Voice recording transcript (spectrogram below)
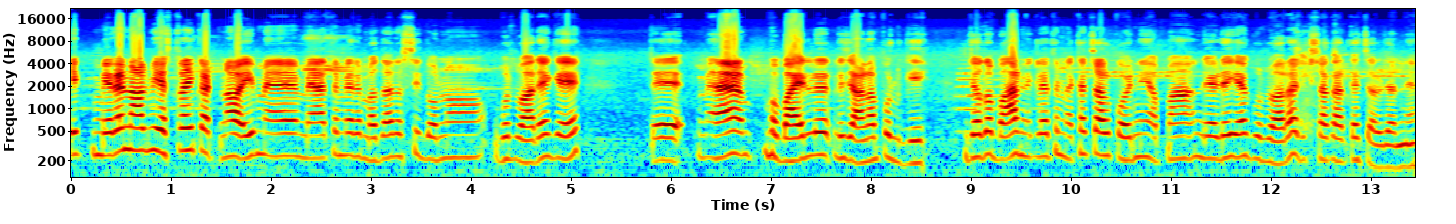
ਇੱਕ ਮੇਰੇ ਨਾਲ ਵੀ ਇਸ ਤਰ੍ਹਾਂ ਹੀ ਘਟਨਾ ਹੋਈ। ਮੈਂ ਮੈਂ ਤੇ ਮੇਰੇ ਮਦਰ ਅਸੀਂ ਦੋਨੋਂ ਗੁਰਦੁਆਰੇ ਗਏ ਤੇ ਮੈਂ ਮੋਬਾਈਲ ਲਿਜਾਣਾ ਭੁੱਲ ਗਈ। ਜਦੋਂ ਬਾਹਰ ਨਿਕਲੇ ਤੇ ਮੈਂ ਕਿਹਾ, ਚੱਲ ਕੋਈ ਨਹੀਂ ਆਪਾਂ ਨੇੜੇ ਹੀ ਹੈ ਗੁਰਦੁਆਰਾ, ਰਿਕਸ਼ਾ ਕਰਕੇ ਚੱਲ ਜਾਂਦੇ ਹਾਂ।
